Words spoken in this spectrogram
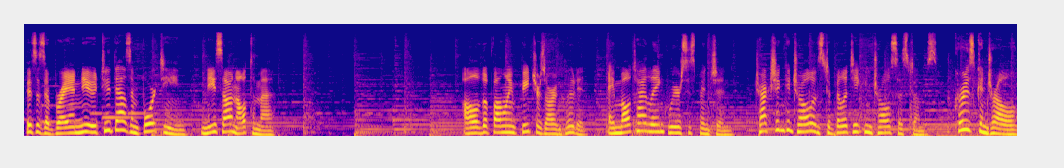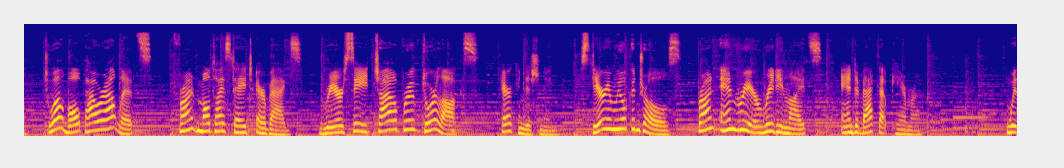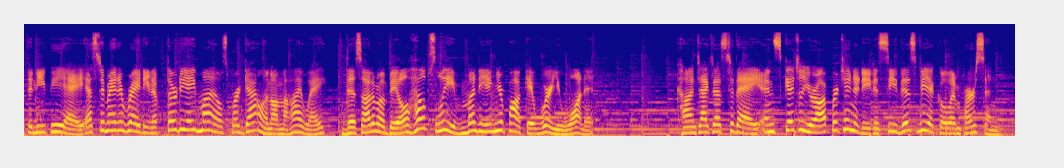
This is a brand new 2014 Nissan Altima. All of the following features are included. A multi-link rear suspension, traction control and stability control systems, cruise control, 12-volt power outlets, front multi-stage airbags, rear seat child-proof door locks, air conditioning, steering wheel controls, front and rear reading lights, and a backup camera. With an EPA estimated rating of 38 miles per gallon on the highway, this automobile helps leave money in your pocket where you want it. Contact us today and schedule your opportunity to see this vehicle in person.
